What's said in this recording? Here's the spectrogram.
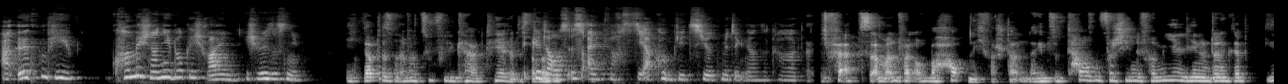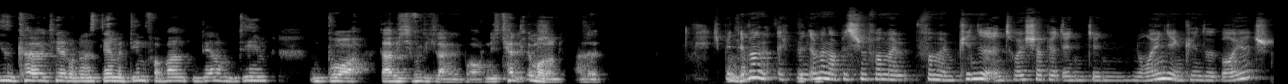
Ah, irgendwie komme ich da nie wirklich rein. Ich weiß es nicht. Ich glaube, das sind einfach zu viele Charaktere. Das Genau, es ist einfach sehr kompliziert mit den ganzen Charakteren. ich habe es am Anfang auch überhaupt nicht verstanden. Da gibt es so tausend verschiedene Familien und dann gibt diese Charaktere und dann ist der mit dem verwandt und der noch mit dem. Und boah, da habe ich wirklich lange gebraucht. Und ich kenne immer noch nicht alle. Ich bin Mhm. immer, ich bin immer noch ein bisschen von meinem, von meinem Kindle enttäuscht. Ich habe ja den, den neuen, den Kindle Voyage.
